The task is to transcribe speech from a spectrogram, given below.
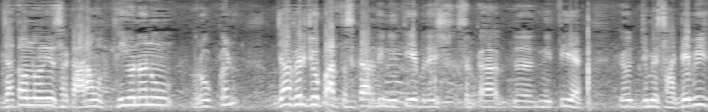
ਜਾਂ ਤਾਂ ਉਹਨਾਂ ਦੀਆਂ ਸਰਕਾਰਾਂ ਉੱਥੇ ਹੀ ਉਹਨਾਂ ਨੂੰ ਰੋਕਣ ਜਾਂ ਫਿਰ ਜੋ ਭਾਰਤ ਸਰਕਾਰ ਦੀ ਨੀਤੀ ਹੈ ਵਿਦੇਸ਼ ਸਰਕਾਰ ਨੀਤੀ ਹੈ ਕਿ ਜਿਵੇਂ ਸਾਡੇ ਵੀ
